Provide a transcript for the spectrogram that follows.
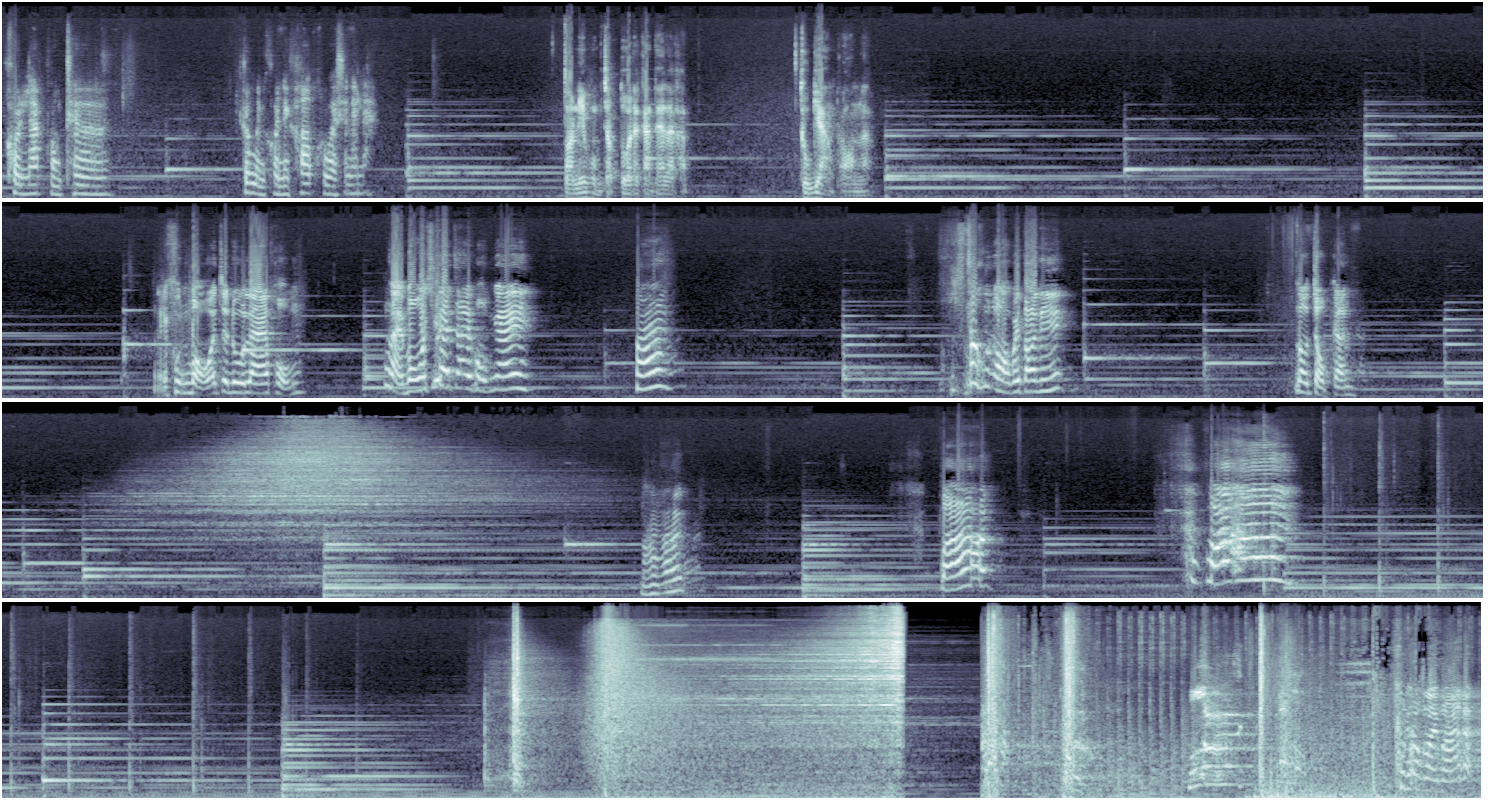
คนรักของเธอ ก็เหมือนคนในครอบครัวฉันนั่นแหละ ตอนนี้ผมจับตัวประกันได้แล้วครับ ทุกอย่างพร้อมแล้ว ไหนคุณบอกว่าจะดูแลผม ไหนบอกว่าเชื่อใจผมไงฮะถ้าคุณออกไปตอนนี้ เราจบกัน มาร์คมาร์คมาร์คคุณทำอะไรมาร์กอะ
